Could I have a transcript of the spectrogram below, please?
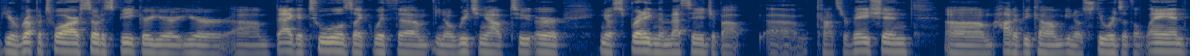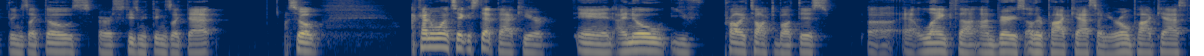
your repertoire, so to speak, or your your um, bag of tools, like with um, you know reaching out to or you know spreading the message about um, conservation, um, how to become you know stewards of the land, things like those, or excuse me, things like that. So I kind of want to take a step back here, and I know you've probably talked about this uh, at length on, on, various other podcasts on your own podcast.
